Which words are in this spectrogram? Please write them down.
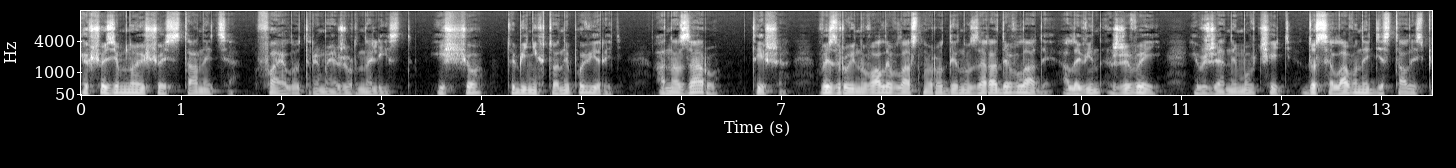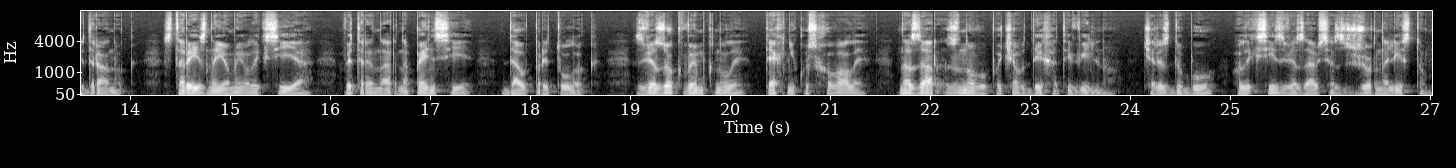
Якщо зі мною щось станеться, файл отримає журналіст. І що? Тобі ніхто не повірить. А Назару тиша. Ви зруйнували власну родину заради влади, але він живий і вже не мовчить. До села вони дістались під ранок. Старий знайомий Олексія, ветеринар на пенсії, дав притулок. Зв'язок вимкнули, техніку сховали. Назар знову почав дихати вільно. Через добу Олексій зв'язався з журналістом,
